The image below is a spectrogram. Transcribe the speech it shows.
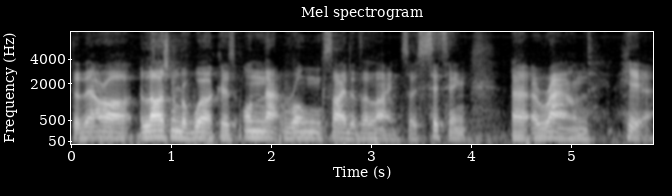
that there are a large number of workers on that wrong side of the line, so sitting uh, around here.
